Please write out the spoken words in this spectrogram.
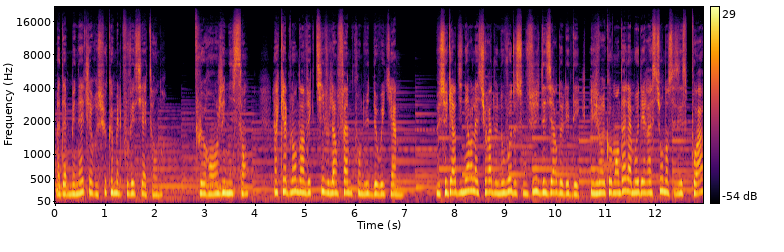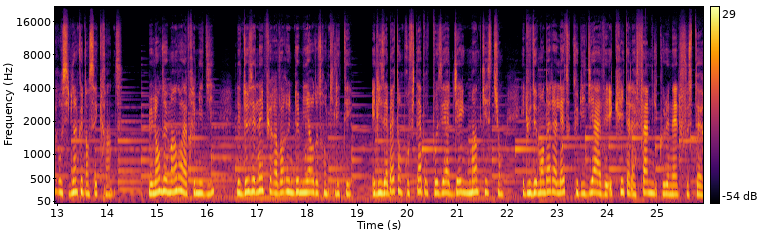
Madame Bennett les reçut comme elle pouvait s'y attendre, pleurant, gémissant, accablant d'invectives l'infâme conduite de Wickham. Monsieur Gardiner l'assura de nouveau de son vif désir de l'aider et lui recommanda la modération dans ses espoirs aussi bien que dans ses craintes. Le lendemain, dans l'après-midi, les deux aînés purent avoir une demi-heure de tranquillité. Elisabeth en profita pour poser à Jane maintes questions et lui demanda la lettre que Lydia avait écrite à la femme du colonel Foster.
